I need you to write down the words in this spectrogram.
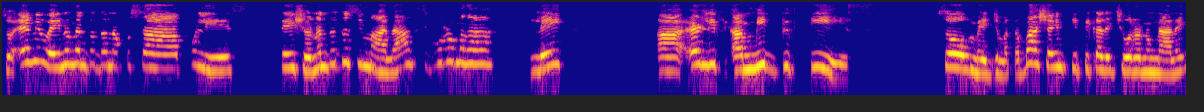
So anyway, nung nandoon ako sa police, station, nandun si Manang, siguro mga late, uh, early, uh, mid-50s. So, medyo mataba siya, yung typical itsura ng nanay.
